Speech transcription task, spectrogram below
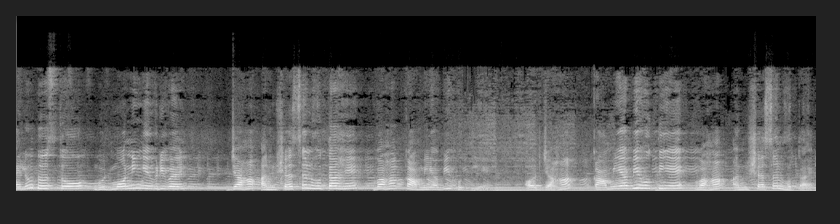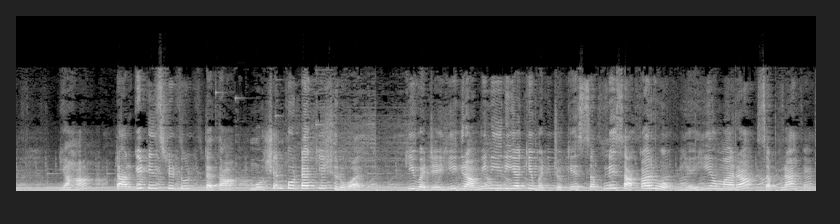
हेलो दोस्तों गुड मॉर्निंग एवरीवन जहाँ अनुशासन होता है, वहाँ कामयाबी होती है। और जहाँ कामयाबी होती है, वहाँ अनुशासन होता है। यहाँ टारगेट इंस्टीट्यूट तथा मोशन कोटा की शुरुआत की वजह ही ग्रामीण एरिया के बच्चों के सपने साकार हो, यही हमारा सपना है।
